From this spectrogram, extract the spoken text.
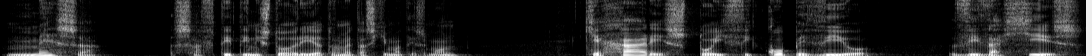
Μέσα σε αυτή την ιστορία των μετασχηματισμών και χάρη στο ηθικό πεδίο διδαχής,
